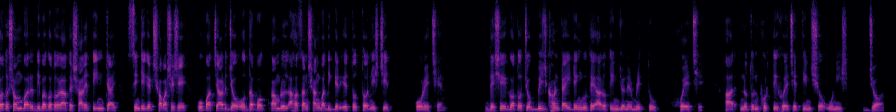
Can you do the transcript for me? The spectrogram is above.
গত সোমবার দিবাগত রাত সাড়ে তিনটায় সিন্ডিকেট সভা শেষে উপাচার্য অধ্যাপক কামরুল আহসান সাংবাদিকদের এ তথ্য নিশ্চিত করেছেন। দেশে গত চব্বিশ ঘন্টায় ডেঙ্গুতে আরও তিনজনের মৃত্যু হয়েছে আর নতুন ভর্তি হয়েছে তিনশো উনিশ জন।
